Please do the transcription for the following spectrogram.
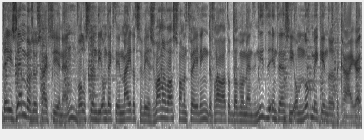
december, zo schrijft CNN. Wollaston die ontdekte in mei dat ze weer zwanger was van een tweeling. De vrouw had op dat moment niet de intentie om nog meer kinderen te krijgen.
